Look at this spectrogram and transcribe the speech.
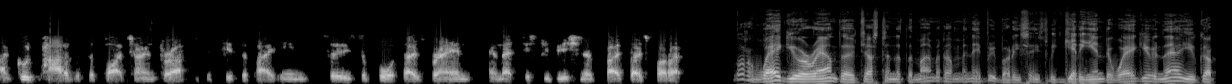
a, good part of the supply chain for us to participate in to support those brands and that distribution of both those products. A lot of Wagyu around though, Justin, at the moment. I mean, everybody seems to be getting into Wagyu, and now you've got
